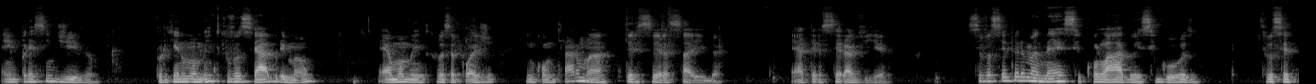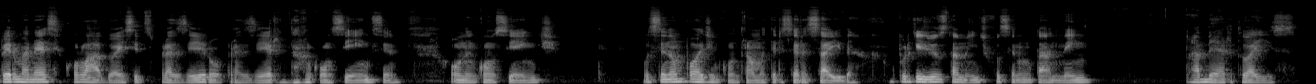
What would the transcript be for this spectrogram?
é imprescindível, porque no momento que você abre mão, é o momento que você pode encontrar uma terceira saída. É a terceira via. Se você permanece colado a esse gozo, se você permanece colado a esse desprazer ou prazer na consciência ou no inconsciente, você não pode encontrar uma terceira saída, porque justamente você não está nem aberto a isso.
